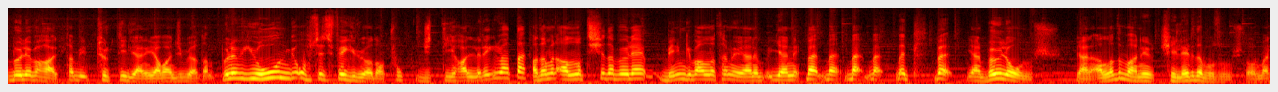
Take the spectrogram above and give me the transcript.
Böyle bir hal. Tabii Türk değil yani yabancı bir adam. Böyle bir yoğun bir obsesife giriyor adam. Çok ciddi hallere giriyor. Hatta adamın anlatışı da böyle benim gibi anlatamıyor. Yani yani ben ben ben ben, ben, ben yani böyle olmuş. Yani anladın mı? Hani şeyleri de bozulmuş normal.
